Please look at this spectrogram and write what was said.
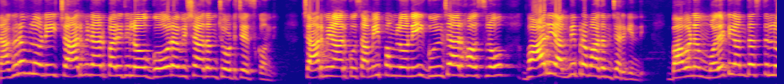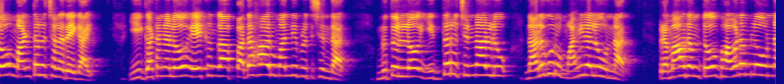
నగరంలోని చార్మినార్ పరిధిలో ఘోర విషాదం చోటు చేసుకుంది. చార్మినార్కు సమీపంలోని గుల్జార్ హౌస్లో భారీ అగ్ని ప్రమాదం జరిగింది. భవనం మొదటి అంతస్తులో మంటలు చెలరేగాయి. ఈ ఘటనలో ఏకంగా పదహారు మంది మృతి చెందారు. మృతుల్లో ఇద్దరు చిన్నారులు నలుగురు మహిళలు ఉన్నారు. ప్రమాదంతో భవనంలో ఉన్న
